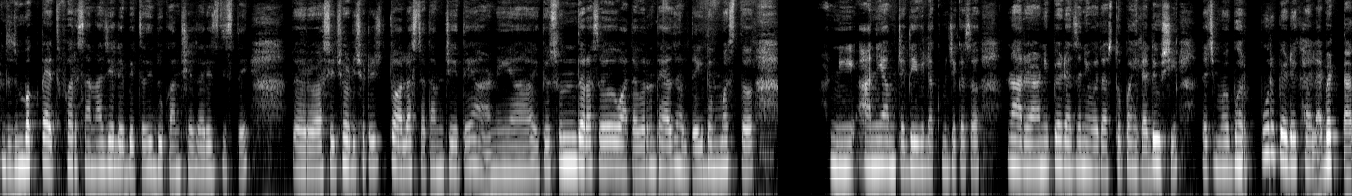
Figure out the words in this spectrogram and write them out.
तर तुम्ही बघतायच फरसाणा जिलेबीचं ती दुकान शेजारीच दिसते तर असे छोटे छोटे स्टॉल असतात आमच्या इथे आणि इथे सुंदर असं वातावरण तयार झालं होतं एकदम मस्त आणि आणि आमच्या देवीला म्हणजे कसं नारळ आणि पेढ्याचा नैवेद्य असतो पहिल्या दिवशी. त्याच्यामुळे भरपूर पेढे खायला भेटतात.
